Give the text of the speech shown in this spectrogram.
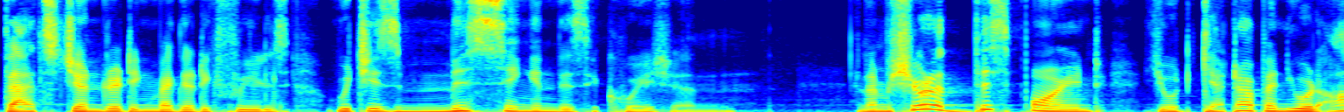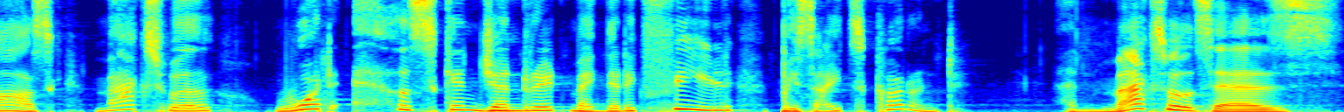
that's generating magnetic fields which is missing in this equation. And I'm sure at this point you would get up and you would ask, Maxwell, what else can generate magnetic field besides current? And Maxwell says,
